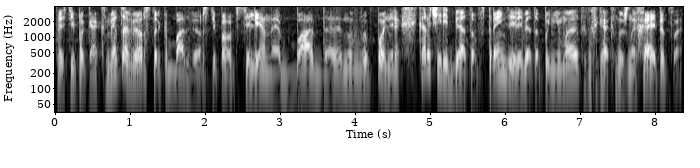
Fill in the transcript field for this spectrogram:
То есть типа как Metaverse, только Budverse, типа вселенная Бада. Ну, вы поняли. Короче, ребята в тренде, ребята понимают, как нужно хайпиться.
